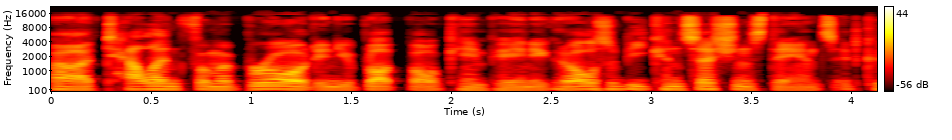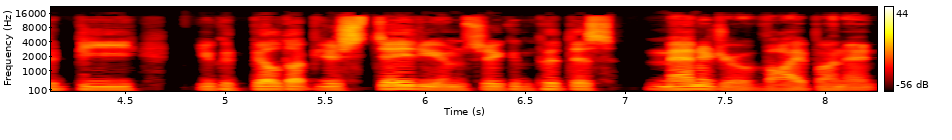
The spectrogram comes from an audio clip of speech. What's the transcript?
uh, talent from abroad in your Blood Bowl campaign. It could also be concession stands. It could be you could build up your stadium so you can put this manager vibe on it.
